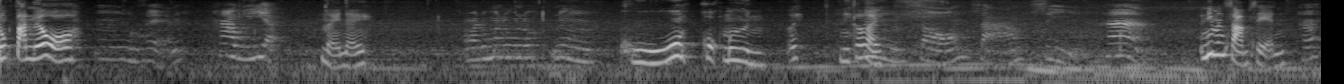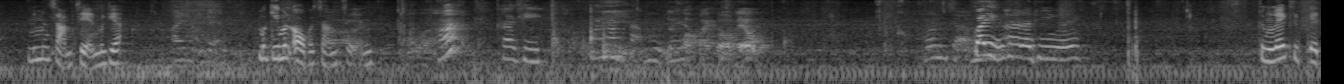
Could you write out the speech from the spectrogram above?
นกตันแล้วเหรอ อืมหนึ่งแสนห้าวิอะ ไหนไหนเอามาดูมาดูมาดูหนึ่งโหหกหมื่นเอ้ยนี่เท่าไหร่นึ่งสองสามสี่ห้าอันนี้มันสามแสนฮะอันนี้มันสามแสนเมื่อกี้ อะไรสามแสนเมื่อกี้มันออกไปสามแสนฮะห้าที มันสามหมื่นเลยต่อไปต่อแล้ว มันสามก็อีกห้านาทีไง ถึงเลขสิบเอ็ด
